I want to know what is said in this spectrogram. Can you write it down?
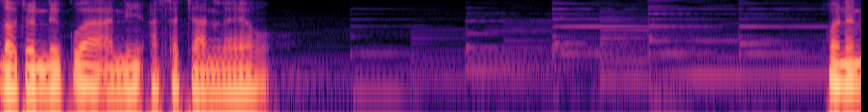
เราจะนึกว่าอันนี้อัศจรรย์แล้ว เพราะนั้น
